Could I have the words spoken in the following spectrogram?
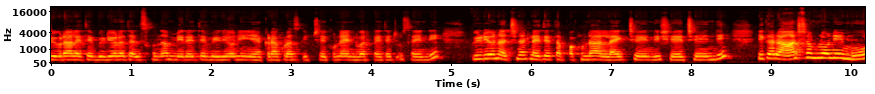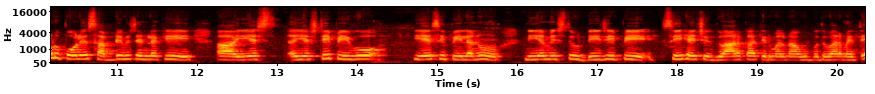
వివరాలు అయితే వీడియోలో తెలుసుకుందాం. మీరైతే వీడియోని ఎక్కడా కూడా స్కిప్ చేయకుండా ఎండ్ వరకు అయితే చూసేయండి. వీడియో నచ్చినట్లయితే తప్పకుండా లైక్ చేయండి షేర్ చేయండి. ఇక రాష్ట్రంలోని మూడు పోలీస్ సబ్ డివిజన్లకి ఎస్ ఎస్టీపీఓ ఏసీపీలను నియమిస్తూ డీజీపీ సిహెచ్ ద్వారకా తిరుమలరావు బుధవారం అయితే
